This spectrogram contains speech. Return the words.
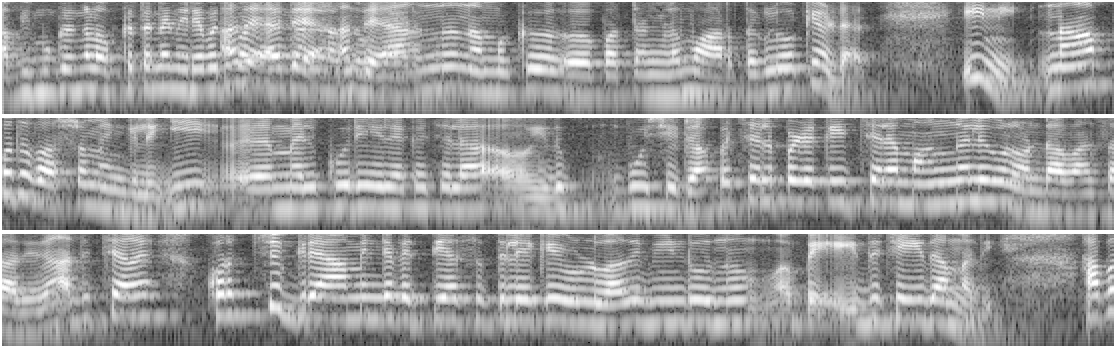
അഭിമുഖങ്ങളൊക്കെ തന്നെ നിരവധി അതെ അതെ അന്ന് നമുക്ക് പത്രങ്ങളും വാർത്തകളും ഒക്കെ ഉണ്ടായിരുന്നു ഇനി നാൽപ്പത് വർഷമെങ്കിലും ഈ മേൽക്കൂരയിലൊക്കെ ചില ഇത് പൂശിയിട്ടു. അപ്പൊ ചിലപ്പോഴൊക്കെ ഈ ചില മങ്ങലുകൾ ഉണ്ടാവാൻ സാധ്യത. അത് ചില കുറച്ച് ഗ്രാമിന്റെ വ്യത്യാസത്തിലേക്കേ ഉള്ളൂ. അത് വീണ്ടും ഒന്ന് ഇത് ചെയ്താൽ മതി. അപ്പൊ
